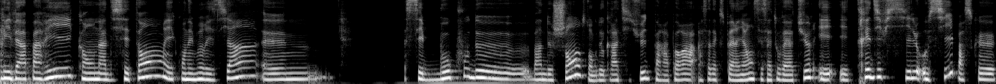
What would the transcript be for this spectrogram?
Arrivé à Paris, quand on a 17 ans et qu'on est mauricien, euh, c'est beaucoup de, ben, de chance, donc de gratitude par rapport à, cette expérience et cette ouverture, et, et, très difficile aussi parce que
